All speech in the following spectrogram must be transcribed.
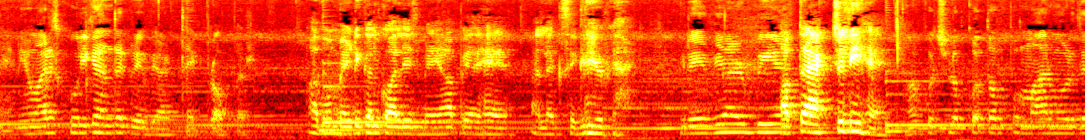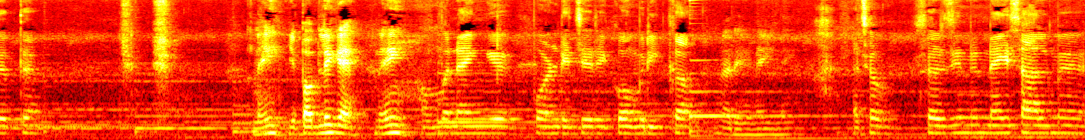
नहीं नहीं हमारे स्कूल के अंदर ग्रेवयार्ड था एक प्रॉपर अब हम मेडिकल कॉलेज में यहाँ पे है अलग से ग्रेवयार्ड ग्रेवयार्ड भी है। अब तो एक्चुअली है। और कुछ लोग को तो हमको मार मोड़ देते हैं। नहीं ये पब्लिक है। नहीं। हम बनाएँगे पौंडीचेरी को अमेरिका। अरे नहीं नहीं। अच्छा सर जी ने नए साल में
